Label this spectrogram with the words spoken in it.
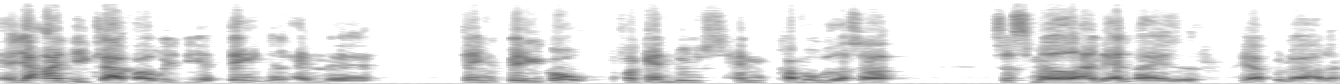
at jeg har en helt klar favorit i, at Daniel, han, øh, Daniel Bækkegaard fra Gandøs, han kommer ud, og så, så smadrer han alt og alle her på lørdag.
